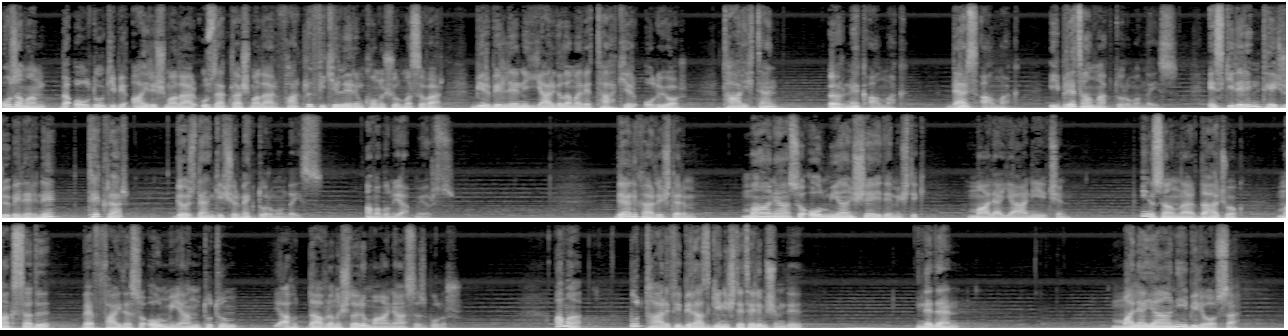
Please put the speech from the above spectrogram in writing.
o zaman da olduğu gibi ayrışmalar, uzaklaşmalar, farklı fikirlerin konuşulması var. Birbirlerini yargılama ve tahkir oluyor. Tarihten örnek almak, ders almak, ibret almak durumundayız. Eskilerin tecrübelerini tekrar gözden geçirmek durumundayız. Ama bunu yapmıyoruz. Değerli kardeşlerim, manası olmayan şey demiştik mala yani için. İnsanlar daha çok maksadı ve faydası olmayan tutum yahut davranışları manasız bulur. Ama bu tarifi biraz genişletelim şimdi. Neden? Malayani bile olsa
